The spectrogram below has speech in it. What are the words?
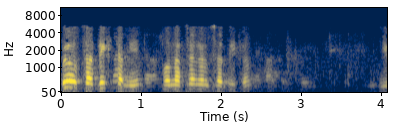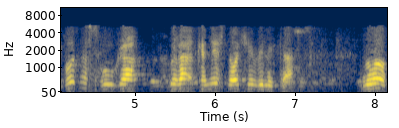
был цадык Тамин, полноценным цадыком, его заслуга была, конечно, очень велика, но,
